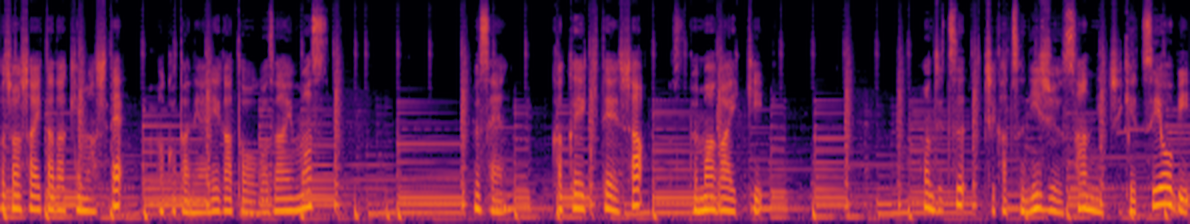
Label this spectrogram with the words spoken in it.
ご乗車いただきまして誠にありがとうございます。無線各駅停車スプマガ行き本日1月23日月曜日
